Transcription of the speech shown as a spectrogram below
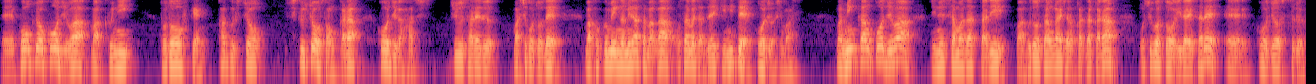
えー、公共工事は、まあ、国、都道府県、各市町、市区町村から工事が発注される、まあ、仕事で、まあ、国民の皆様が納めた税金にて工事をします。まあ、民間工事は、地主様だったり、まあ、不動産会社の方からお仕事を依頼され、えー、工事をする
